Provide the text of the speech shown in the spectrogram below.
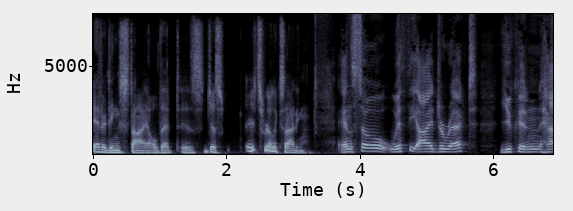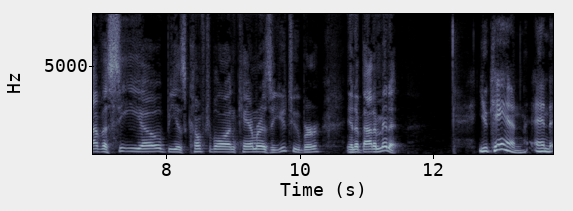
editing style that is just it's real exciting. And so with the EyeDirect, you can have a CEO be as comfortable on camera as a YouTuber in about a minute. You can, and uh,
